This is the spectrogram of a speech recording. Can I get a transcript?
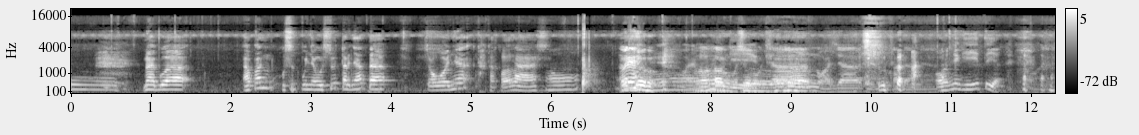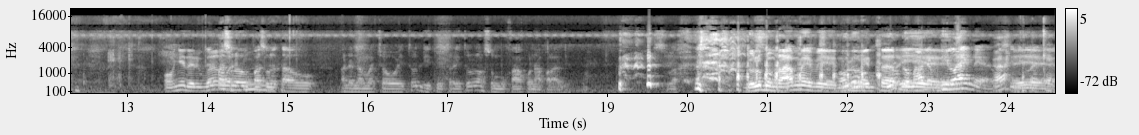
nah, gue apa usut punya usut ternyata cowoknya kakak kelas. Oh, Aduh. Oh, gitu. Wajar, wajar gitu keadaannya. Ohnya gitu ya. Oh-nya dari bawah. pas lu pas lu tahu ada nama cowok itu di Twitter itu lu langsung buka akun apa lagi? Dulu belum rame, Bin. Oh, Dulu lu- Twitter. lu belum iya. ada di line ya? Masih di line. Iya.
